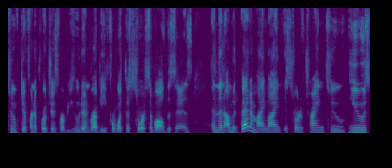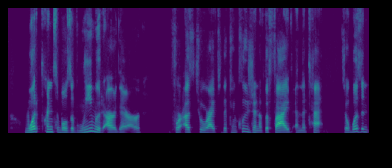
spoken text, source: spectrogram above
two different approaches rabbi Huda and rabbi for what the source of all this is. And then amud bet in my mind is sort of trying to use what principles of limud are there for us to arrive to the conclusion of the five and the ten. So it wasn't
